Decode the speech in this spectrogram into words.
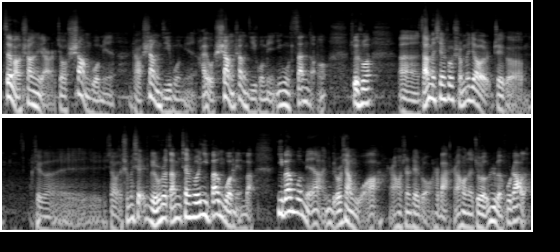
再往上一点叫上国民，知道上级国民，还有上上级国民，一共三等。所以说，呃，咱们先说什么叫这个，这个叫什么先？比如说，咱们先说一般国民吧。一般国民啊，你比如像我，然后像这种是吧？然后呢，就有日本护照的，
